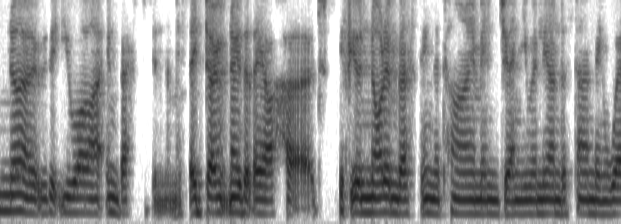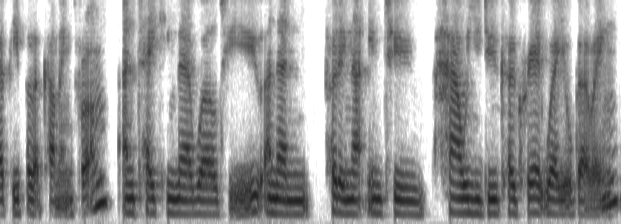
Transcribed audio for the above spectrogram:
know that you are invested in them, if they don't know that they are heard, if you're not investing the time in genuinely understanding where people are coming from and taking their world to you and then putting that into how you do co-create where you're going,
